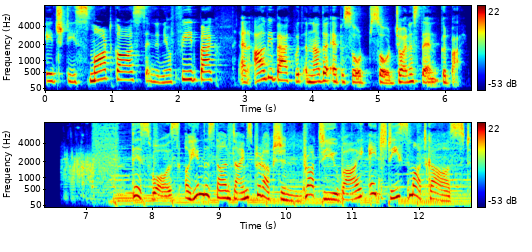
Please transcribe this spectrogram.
HT Smartcast. Send in your feedback, and I'll be back with another episode. So join us then. Goodbye. This was a Hindustan Times production brought to you by HT Smartcast.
